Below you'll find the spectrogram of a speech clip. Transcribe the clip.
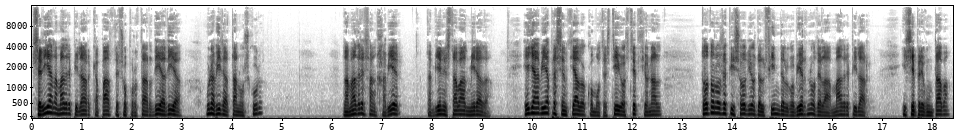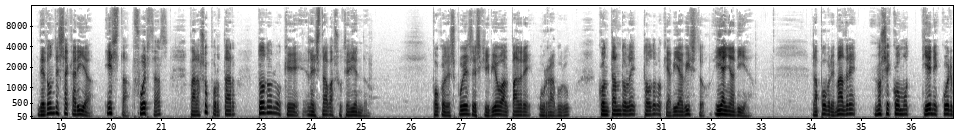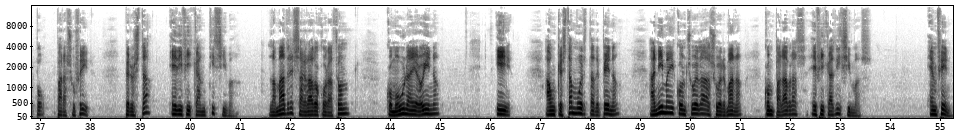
¿Sería la Madre Pilar capaz de soportar día a día una vida tan oscura? La Madre San Javier también estaba admirada. Ella había presenciado como testigo excepcional todos los episodios del fin del gobierno de la Madre Pilar, y se preguntaba de dónde sacaría ésta fuerzas para soportar todo lo que le estaba sucediendo. Poco después escribió al padre Urraburu contándole todo lo que había visto y añadía La pobre madre no sé cómo tiene cuerpo para sufrir, pero está edificantísima. La Madre Sagrado Corazón como una heroína y, aunque está muerta de pena, anima y consuela a su hermana con palabras eficazísimas. En fin,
